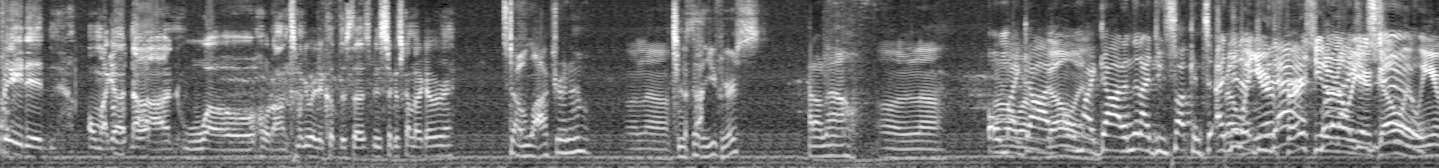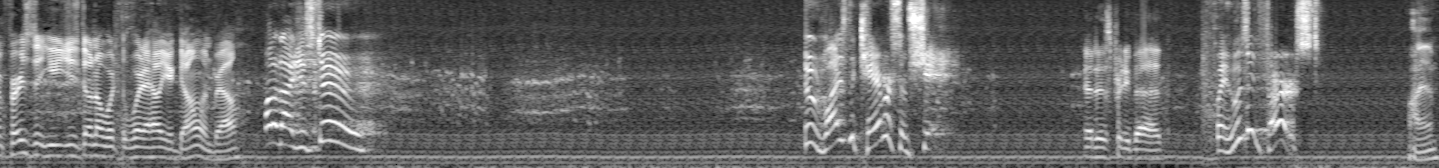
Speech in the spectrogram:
Oh, faded. Oh my god, nah. Whoa. Hold on. Somebody ready to clip this though. This sucker's coming back over. So locked right now. Oh no. Was that you first? I don't know. Oh no. Oh my god. Oh my god. And then I do fucking. T- I Bro, then I when do you're in that. first, you don't did know where you're going. do? When you're first, you just don't know where the, where the hell you're going, bro. What did I just do? Dude, why is the camera so shit? It is pretty bad. Wait, who's in first? I am.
